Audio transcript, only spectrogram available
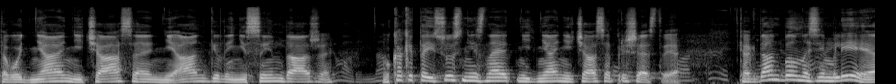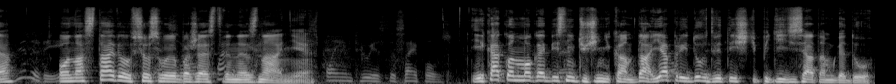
того дня, ни часа, ни ангелы, ни сын даже. Но как это Иисус не знает ни дня, ни часа пришествия? Когда он был на земле, он оставил все свое божественное знание. И как он мог объяснить ученикам, да, я приду в 2050 году.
